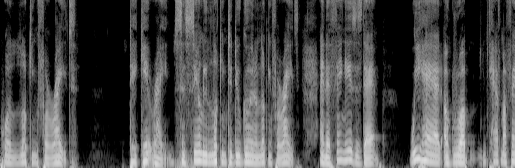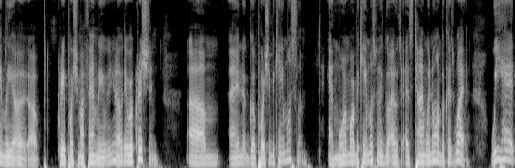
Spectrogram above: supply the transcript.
who are looking for right, they get right, sincerely looking to do good and looking for rights. And the thing is, is that we had or grew up, half my family, a, a great portion of my family, you know, they were Christian. Um, and a good portion became Muslim. And more and more became Muslim as, as time went on because what? We had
